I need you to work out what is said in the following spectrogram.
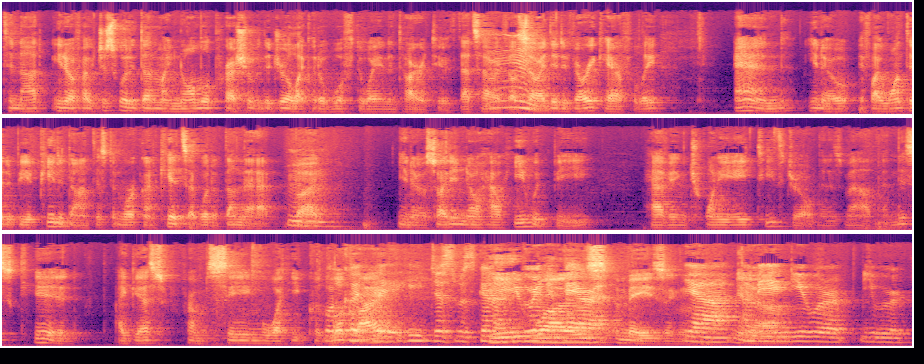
to not, you know, if I just would have done my normal pressure with the drill, I could have woofed away an entire tooth. That's how I felt. So mm. I did it very carefully. And, you know, if I wanted to be a pedodontist and work on kids, I would have done that. Mm-hmm. But, you know, so I didn't know how he would be having 28 teeth drilled in his mouth. And this kid, I guess from seeing what he could What look could like, be? He just was going to grin and bear it. amazing. Yeah, you I mean, you were you were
